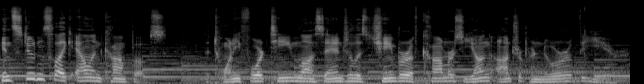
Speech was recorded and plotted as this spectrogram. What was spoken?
In students like Alan Campos, the 2014 Los Angeles Chamber of Commerce Young Entrepreneur of the Year.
